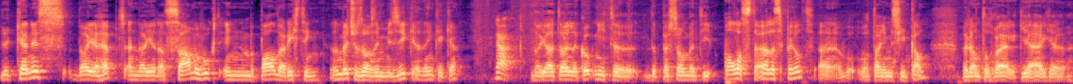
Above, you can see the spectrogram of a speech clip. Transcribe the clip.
je kennis dat je hebt en dat je dat samenvoegt in een bepaalde richting. Dat is een beetje zoals in muziek, hè, denk ik. Hè. Ja. Dat je uiteindelijk ook niet de, de persoon bent die alle stijlen speelt, eh, wat dat je misschien kan, maar dan toch eigenlijk je eigen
